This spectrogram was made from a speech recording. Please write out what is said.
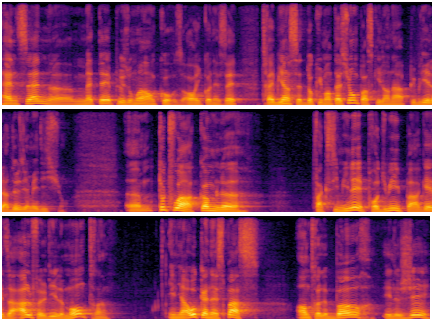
Hansen euh, mettait plus ou moins en cause. Or, il connaissait très bien cette documentation parce qu'il en a publié la deuxième édition. Toutefois, comme le facsimilé produit par Geza Alfeldi le montre, il n'y a aucun espace entre le bord et le G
